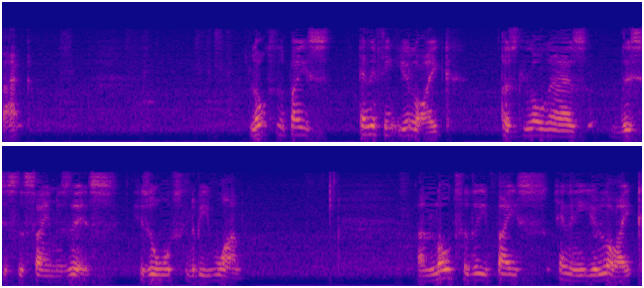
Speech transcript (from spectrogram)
fact. Log to the base anything you like as long as this is the same as this is always going to be 1. And log to the base anything you like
